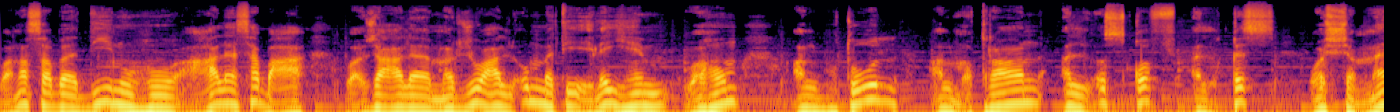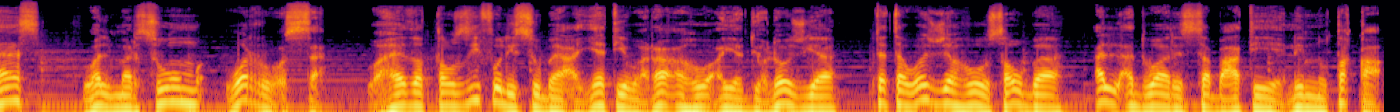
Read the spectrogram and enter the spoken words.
ونصب دينه على سبعة وجعل مرجوع الأمة إليهم وهم البطول المطران الاسقف القس والشماس والمرسوم والروس. وهذا التوظيف للسباعيات وراءه أيديولوجيا تتوجه صوب الأدوار السبعة للنطقاء.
